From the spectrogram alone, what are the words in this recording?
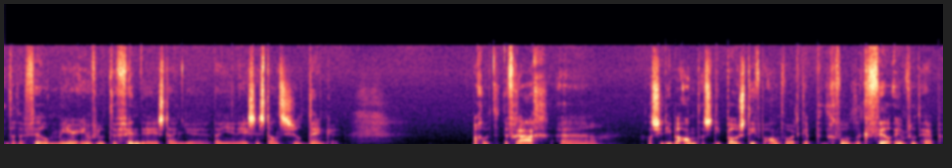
dat er veel meer invloed te vinden is dan je, dan je in eerste instantie zult denken. Maar goed, de vraag, uh, als, je die beant als je die positief beantwoordt, ik heb het gevoel dat ik veel invloed heb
